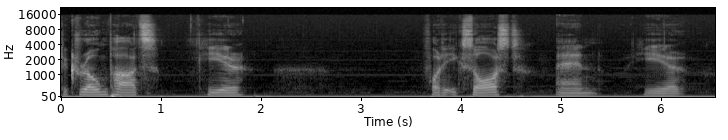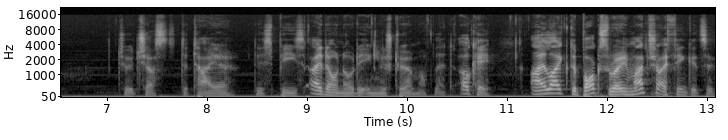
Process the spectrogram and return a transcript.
the chrome parts here for the exhaust and here to adjust the tire this piece. I don't know the English term of that. Okay I like the box very much. I think it's a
